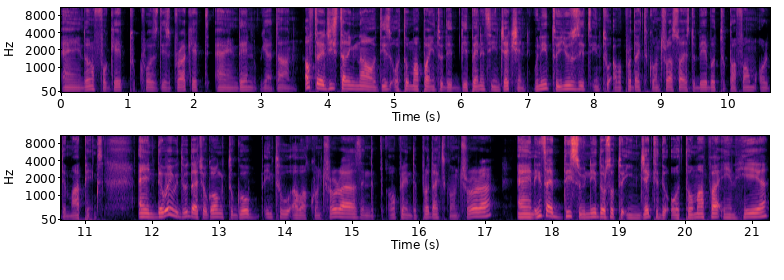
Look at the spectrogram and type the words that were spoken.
and don't forget to close this bracket and then we are done. After registering now this automapper into the dependency injection, we need to use it into our product control so as to be able to perform all the mappings. And the way we do that, we're going to go into our controllers and open the product controller. And inside this, we need also to inject the automapper in here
